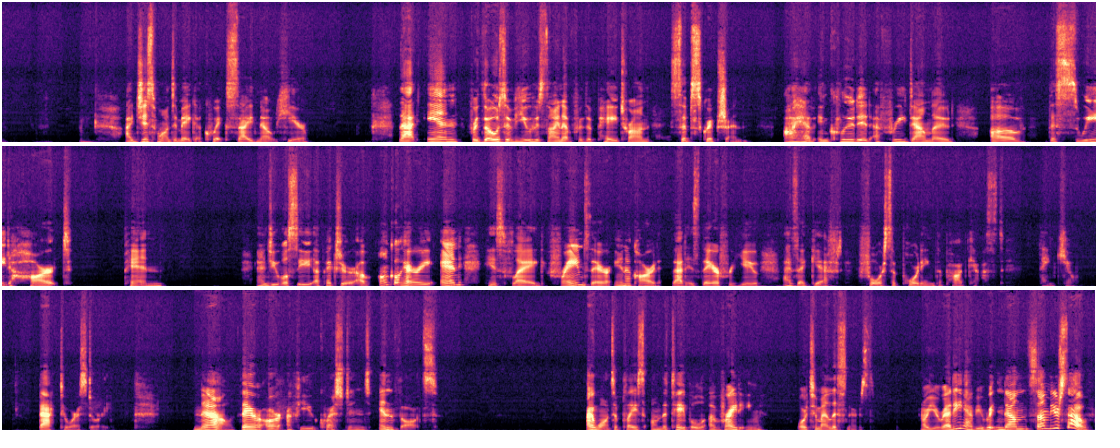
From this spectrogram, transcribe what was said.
I just want to make a quick side note here that in for those of you who sign up for the Patreon subscription, I have included a free download of the Sweetheart pin. And you will see a picture of Uncle Harry and his flag framed there in a card that is there for you as a gift for supporting the podcast. Thank you. Back to our story. Now, there are a few questions and thoughts I want to place on the table of writing or to my listeners. Are you ready? Have you written down some yourself?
